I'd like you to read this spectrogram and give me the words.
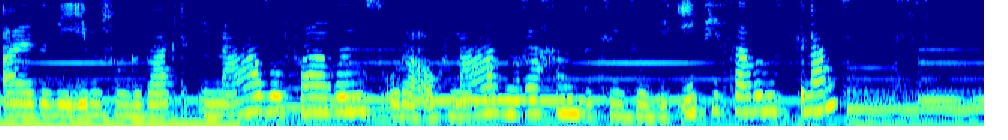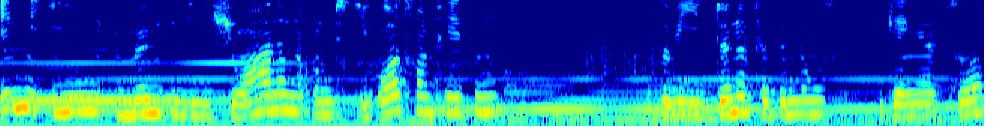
also, wie eben schon gesagt, Nasopharynx oder auch Nasenrachen bzw. Epipharynx genannt. In ihn münden die Choanen und die Ohrtrompeten sowie dünne Verbindungsgänge zur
